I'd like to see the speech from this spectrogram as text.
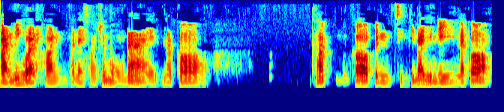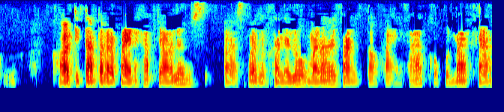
การวิ่งมาราธอนภายใน 2 ชั่วโมงได้ แล้วก็ครับก็เป็นสิ่งที่น่ายินดี แล้วก็ ขอติดตามตอนต่อไปนะครับ จะเอาเรื่องสำคัญสำคัญในโลกมาเล่าให้ฟังต่อไปครับ ขอบคุณมากครับ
